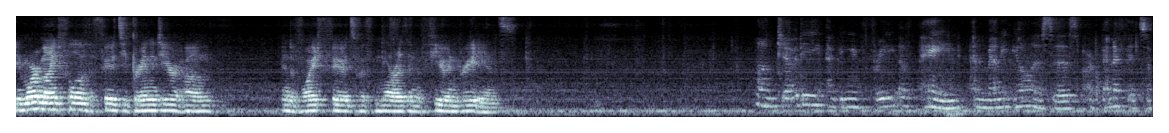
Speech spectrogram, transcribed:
Be more mindful of the foods you bring into your home and avoid foods with more than a few ingredients. Longevity and being free of pain and many illnesses are benefits of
